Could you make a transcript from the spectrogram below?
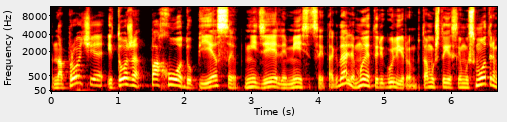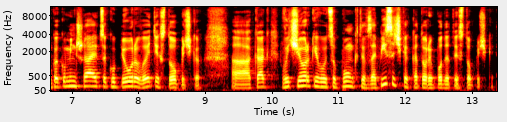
на прочее, и тоже по ходу пьесы, недели, месяца и так далее, мы это регулируем. Потому что если мы смотрим, как уменьшаются купюры в этих стопочках, а, как вычеркиваются пункты в записочках, которые под этой стопочкой,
